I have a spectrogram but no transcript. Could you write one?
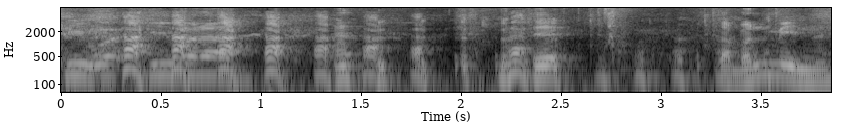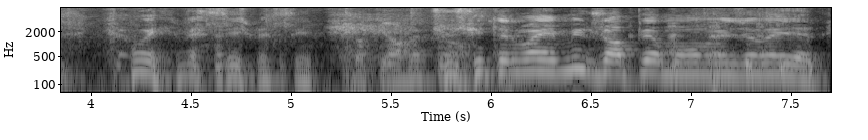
qui, voilà. T'as bonne mine. Oui, merci, merci. Je suis tellement ému que j'en perds mon, mes oreillettes.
